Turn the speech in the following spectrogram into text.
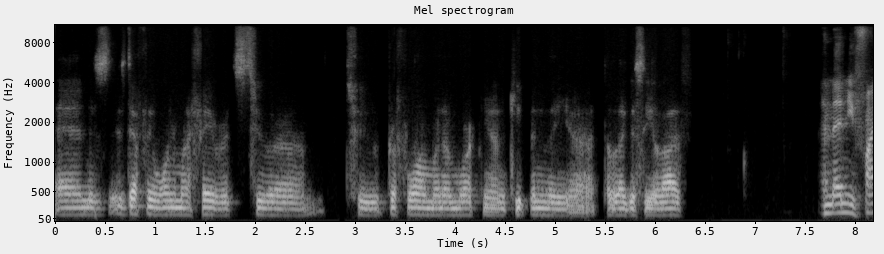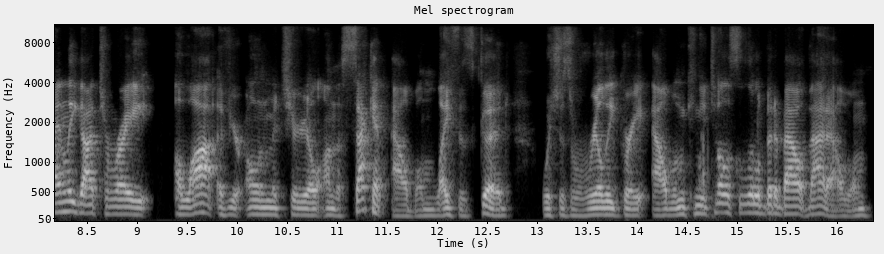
and is, is definitely one of my favorites to uh, to perform when I'm working on keeping the uh, the legacy alive. And then you finally got to write a lot of your own material on the second album, Life is Good, which is a really great album. Can you tell us a little bit about that album?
